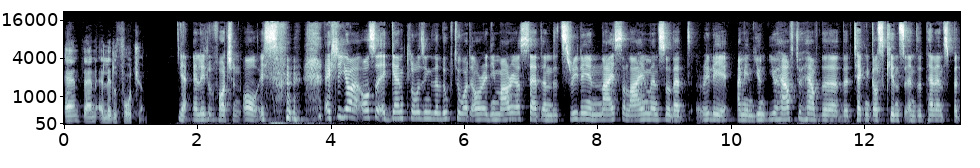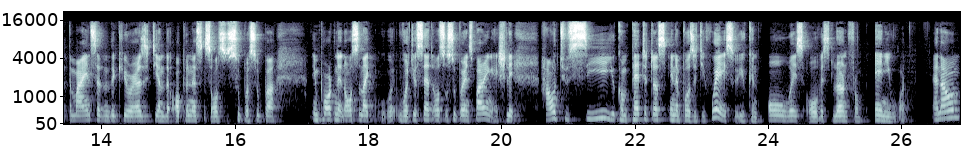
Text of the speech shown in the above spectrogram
and then a little fortune. Yeah, a little fortune always. Actually, you are also again closing the loop to what already Mario said, and it's really a nice alignment. So that really, I mean, you you have to have the the technical skills and the talents, but the mindset and the curiosity and the openness is also super super important and also like what you said also super inspiring actually how to see your competitors in a positive way so you can always always learn from anyone and now,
